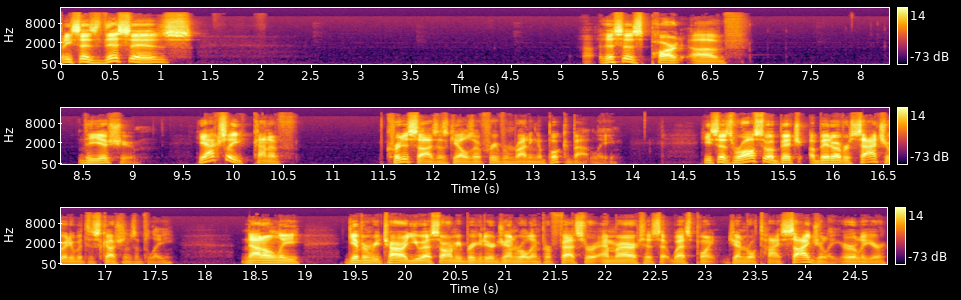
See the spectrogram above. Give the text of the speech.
But he says, this is, uh, this is part of the issue. He actually kind of criticizes Guelzo for even writing a book about Lee. He says we're also a bit, a bit oversaturated with discussions of Lee, not only given retired U.S. Army Brigadier General and Professor Emeritus at West Point General Ty Seidule earlier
